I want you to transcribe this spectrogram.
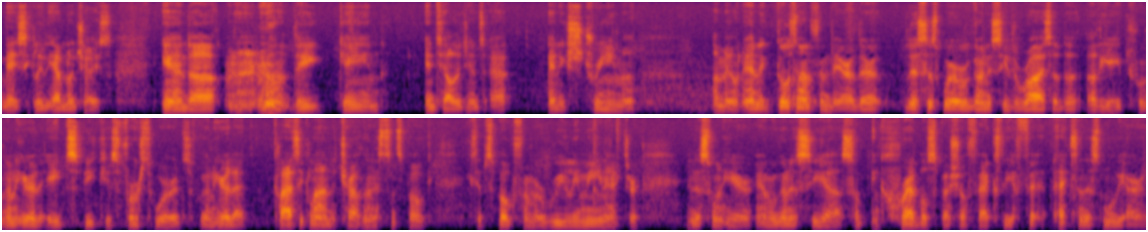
Basically, they have no choice, and uh, they gain intelligence at an extreme uh, amount, and it goes on from there. There, this is where we're going to see the rise of the of the apes. We're going to hear the ape speak his first words. We're going to hear that classic line that Charlton Heston spoke, except spoke from a really mean actor in this one here, and we're going to see uh, some incredible special effects. The effects in this movie are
